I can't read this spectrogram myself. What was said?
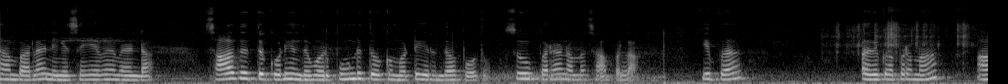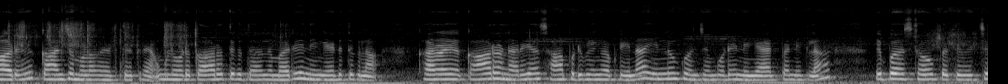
சாம்பார்லாம் நீங்கள் செய்யவே வேண்டாம். சாதத்துக்கு கூட இந்த ஒரு பூண்டு தோக்கு மட்டும் இருந்தால் போதும். சூப்பராக நம்ம சாப்பிட்லாம். இப்போ அதுக்கப்புறமா ஆறு காஞ்ச மிளகாய் எடுத்துருக்குறேன் உங்களோட காரத்துக்கு தகுந்த மாதிரி நீங்கள் எடுத்துக்கலாம். கார காரம் நிறையா சாப்பிடுவீங்க அப்படின்னா இன்னும் கொஞ்சம் கூட நீங்கள் ஆட் பண்ணிக்கலாம். இப்போ ஸ்டவ் பற்றி வச்சு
